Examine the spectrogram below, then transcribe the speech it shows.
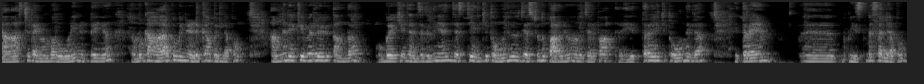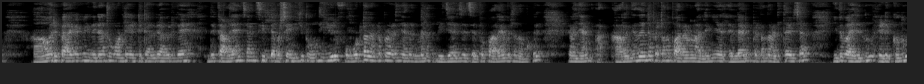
ലാസ്റ്റ് ടൈം ആകുമ്പോൾ റോണീനെ ഇട്ട് കഴിഞ്ഞാൽ നമുക്ക് ആർക്കും പിന്നെ എടുക്കാൻ പറ്റില്ല. അപ്പം അങ്ങനെയൊക്കെ ഇവരുടെ ഒരു തന്ത്രം ഉപയോഗിക്കാൻ ചാൻസ് ഉണ്ട് ഞാൻ ജസ്റ്റ് എനിക്ക് തോന്നിയത് ജസ്റ്റ് ഒന്ന് പറഞ്ഞു എന്നുള്ളൂ. ചിലപ്പോൾ ഇത്ര എനിക്ക് തോന്നുന്നില്ല. ഇത്രയും ബിസിനസ് അല്ലേ? അപ്പം ആ ഒരു പാക്കൊക്കെ ഇതിനകത്ത് കൊണ്ടു ഇട്ടിട്ട് അവർ അവരുടെ ഇത് കളയാൻ ചാൻസ് ഇല്ല. പക്ഷേ എനിക്ക് തോന്നി ഈ ഒരു ഫോട്ടോ കണ്ടപ്പോഴാണ് ഞാൻ അങ്ങനെ വിചാരിച്ചത് ചിലപ്പോൾ പറയാൻ പറ്റില്ല. നമുക്ക് ഞാൻ അറിഞ്ഞത് തന്നെ പെട്ടെന്ന് പറയണമല്ലോ അല്ലെങ്കിൽ എല്ലാവരും പെട്ടെന്ന് അടുത്ത ആഴ്ച ഇത് വരുന്നു എടുക്കുന്നു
